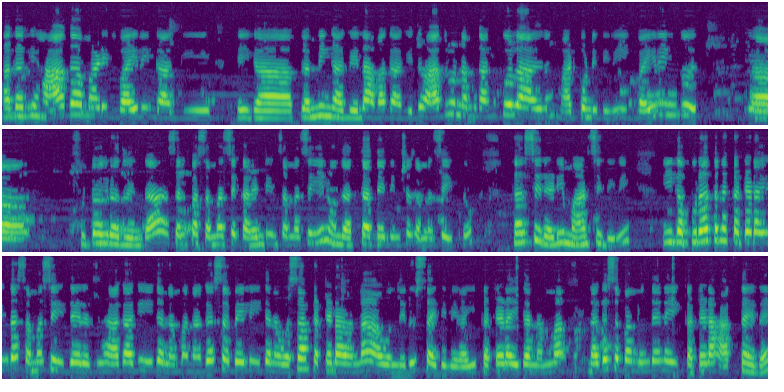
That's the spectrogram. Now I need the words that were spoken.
ಹಾಗಾಗಿ ಆಗ ಮಾಡಿದ ವೈರಿಂಗ್ ಆಗಿ, ಈಗ ಪ್ಲಂಬಿಂಗ್ ಆಗಲಿ ಎಲ್ಲ ಅವಾಗ ಆಗಿದ್ದು, ಆದ್ರೂ ನಮ್ಗೆ ಅನುಕೂಲ ಆದಂಗೆ ಮಾಡ್ಕೊಂಡಿದೀವಿ ಈಗ ವೈರಿಂಗ್ ಸುಟ್ಟೋಗಿರೋದ್ರಿಂದ ಸ್ವಲ್ಪ ಸಮಸ್ಯೆ, ಕರೆಂಟಿನ ಸಮಸ್ಯೆ, ಏನು ಒಂದು ಹತ್ತು ಹದಿನೈದು ನಿಮಿಷ ಸಮಸ್ಯೆ ಇತ್ತು. ತರಿಸಿ ರೆಡಿ ಮಾಡಿಸಿದೀವಿ. ಈಗ ಪುರಾತನ ಕಟ್ಟಡದಿಂದ ಸಮಸ್ಯೆ ಇದ್ದೇ ಇರುತ್ತೆ ಹಾಗಾಗಿ ಈಗ ನಮ್ಮ ನಗರಸಭೆಯಲ್ಲಿ ಈಗ ನಾವು ಹೊಸ ಕಟ್ಟಡವನ್ನ ಒಂದು ನಿರ್ಮಿಸ್ತಾ ಇದ್ದೀವಿ. ಈ ಕಟ್ಟಡ ಈಗ ನಮ್ಮ ನಗರಸಭೆ ಮುಂದೆನೆ ಈ ಕಟ್ಟಡ ಆಗ್ತಾ ಇದೆ.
